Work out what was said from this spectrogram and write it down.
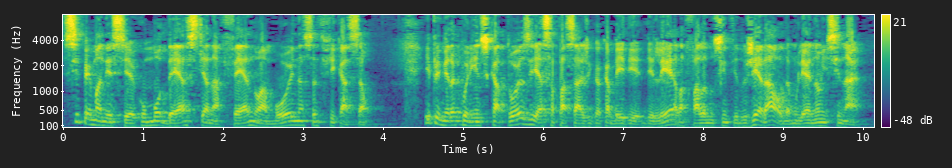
se permanecer com modéstia na fé, no amor e na santificação. E 1 Coríntios 14, essa passagem que eu acabei de, de ler, ela fala no sentido geral da mulher não ensinar.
